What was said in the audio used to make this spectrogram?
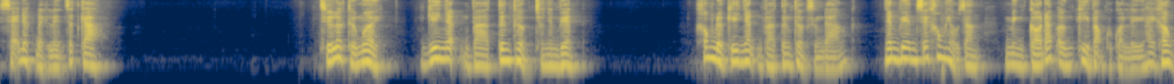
sẽ được đẩy lên rất cao. Chiến lược thứ 10 ghi nhận và tương thưởng cho nhân viên. Không được ghi nhận và tương thưởng xứng đáng, nhân viên sẽ không hiểu rằng mình có đáp ứng kỳ vọng của quản lý hay không,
